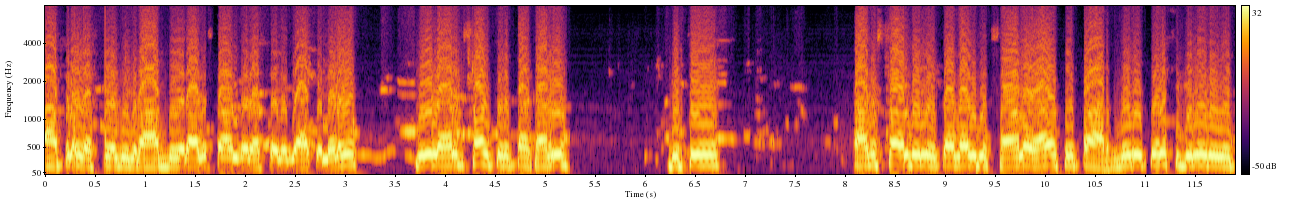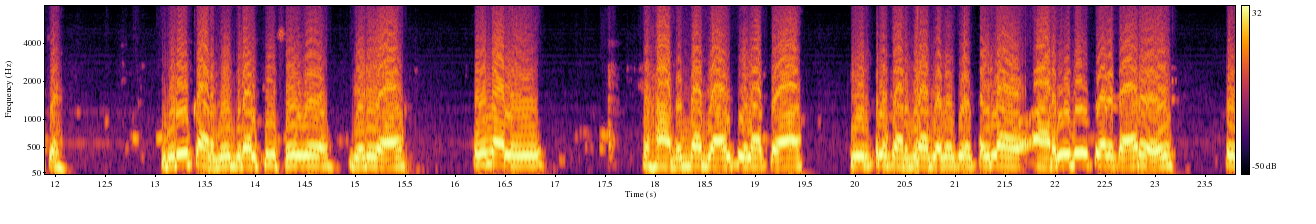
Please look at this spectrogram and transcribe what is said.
ਆਪਣੇ ਰਸਤੇ ਗੁਜਰਾਤ ਦੇ, ਰਾਜਸਥਾਨ ਦੇ ਰਸਤੇ ਤੇ ਜਾ ਕੇ ਲੜੋ। ਜੇ ਨਾਨਕ ਸਾਹਿਬ ਕਿਰਪਾ ਕਰਨ, ਜਿੱਥੇ ਪਾਕਿਸਤਾਨ ਦੇ ਲੋਕਾਂ ਦਾ ਵੀ ਨੁਕਸਾਨ ਹੋਇਆ, ਉੱਥੇ ਭਾਰਤ ਦੇ ਵੀ ਪੁਲਿਸ ਜ਼ਿਲ੍ਹੇ ਦੇ ਵਿੱਚ ਗੁਰੂ ਘਰ ਦੇ ਗ੍ਰੰਥੀ ਸਿੰਘ ਜਿਹੜੇ ਆ, ਉਹਨਾਂ ਨੂੰ ਸ਼ਹਾਦਤ ਦਾ ਜਾਮ ਪੀਣਾ ਪਿਆ। ਕੀਰਤਨ ਕਰਦਿਆਂ ਜਦੋਂ ਕਿ ਪਹਿਲਾਂ ਆਰਮੀ ਦੇ ਵਿੱਚ ਰਿਟਾਇਰ ਹੋਏ, ਤੇ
